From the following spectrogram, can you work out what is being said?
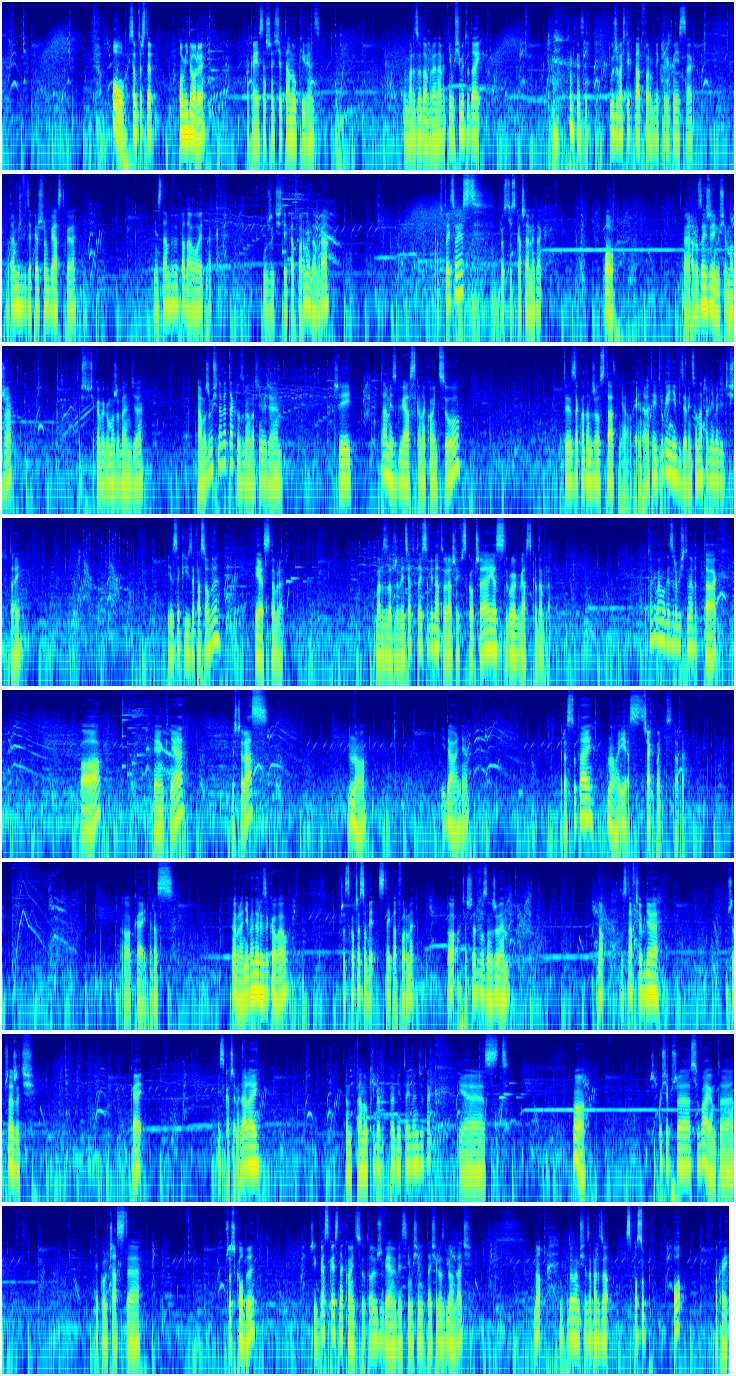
O, są też te pomidory. Okej, jest na szczęście tanuki, więc bardzo dobre. Nawet nie musimy tutaj używać tych platform w niektórych miejscach. No tam już widzę pierwszą gwiazdkę. Więc tam by wypadało jednak użyć tej platformy, dobra. A tutaj co jest? Po prostu skaczemy, tak? Wow. A, rozejrzyjmy się może. Coś tu ciekawego może będzie. A, możemy się nawet tak rozglądać, nie wiedziałem. Czyli tam jest gwiazdka na końcu. I to jest, zakładam, że ostatnia. Ok, no ale tej drugiej nie widzę, więc ona pewnie będzie gdzieś tutaj. Jest jakiś zapasowy? Jest, dobra. Bardzo dobrze, więc ja tutaj sobie na to raczej wskoczę. Jest druga gwiazdka, dobra. No to chyba mogę zrobić to nawet tak. O! Pięknie. Jeszcze raz. No. Idealnie. Teraz tutaj. No i jest. Checkpoint, dobra. Okej, teraz... Dobra, nie będę ryzykował. Przeskoczę sobie z tej platformy. O, chociaż ledwo zdążyłem. No, zostawcie mnie. Muszę przeżyć. Okej. I skaczemy dalej. Ten tanuki pe pewnie tutaj będzie, tak? Jest. O! Szybko się przesuwają te... Te kolczaste... Przeszkody. Czyli gwiazdka jest na końcu, to już wiemy, więc nie musimy tutaj się rozglądać. No, nie podoba mi się za bardzo sposób... O! Okej.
